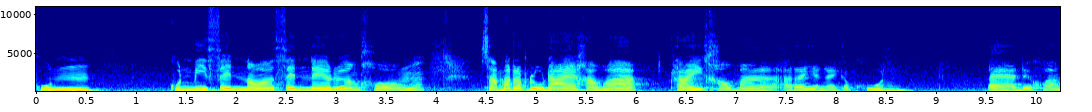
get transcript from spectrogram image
คุณ คุณมีเซนเนาะเซนในเรื่องของสามารถรับรู้ได้ค่ะว่าใครเข้ามาอะไรยังไงกับคุณ แต่ด้วยความ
